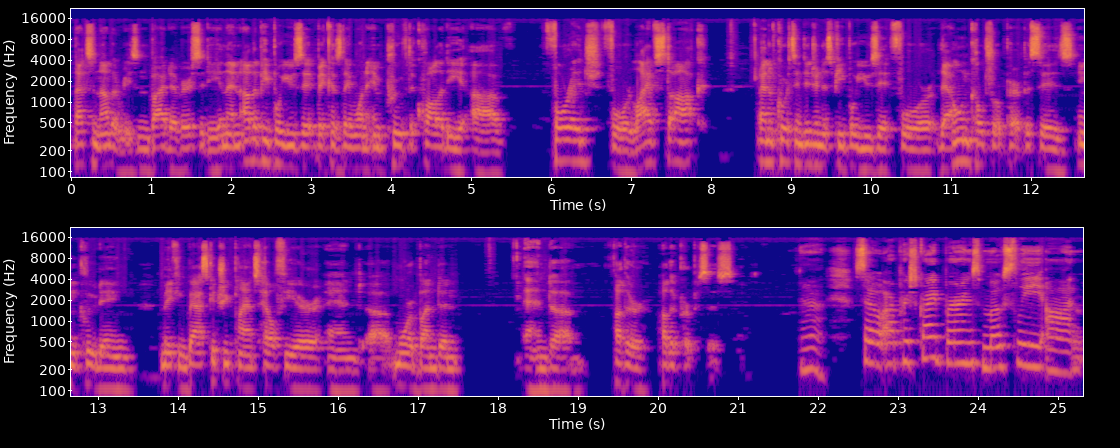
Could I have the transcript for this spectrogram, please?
that's another reason, biodiversity. And then other people use it because they want to improve the quality of forage for livestock. And of course, indigenous people use it for their own cultural purposes, including making basketry plants healthier and uh, more abundant and um, other other purposes. Yeah. So are prescribed burns mostly on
